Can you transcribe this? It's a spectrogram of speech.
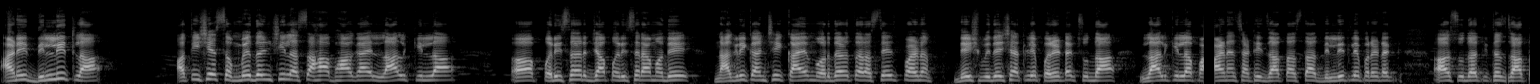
आणि दिल्लीतला अतिशय संवेदनशील असा हा भाग आहे. लाल किल्ला परिसर ज्या परिसरामध्ये नागरिकांची कायम वर्दळ तर असतेच पण देश विदेशातले पर्यटकसुद्धा लाल किल्ला पाहण्यासाठी जात असतात. दिल्लीतले पर्यटक सुद्धा तिथं जात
